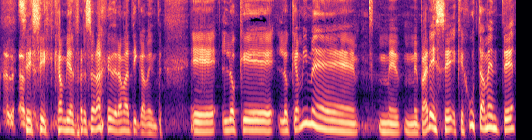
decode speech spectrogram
sí, sí, cambia el personaje dramáticamente. Eh, lo, que, lo que a mí me, me, parece es que justamente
